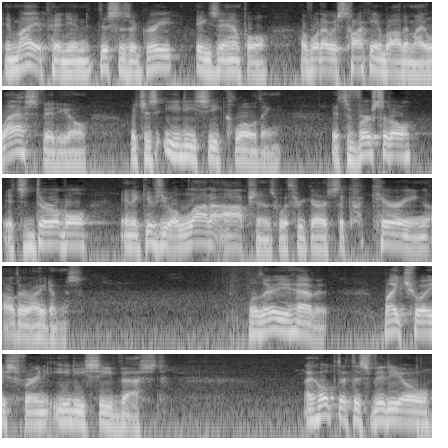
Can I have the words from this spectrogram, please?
In my opinion, this is a great example of what I was talking about in my last video, which is EDC clothing. It's versatile, it's durable, and it gives you a lot of options with regards to carrying other items. Well, there you have it. My choice for an EDC vest. I hope that this video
